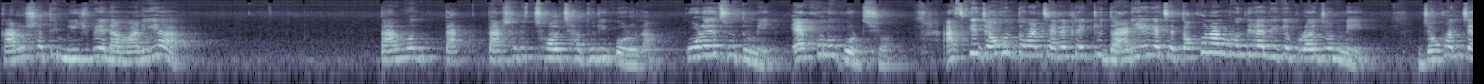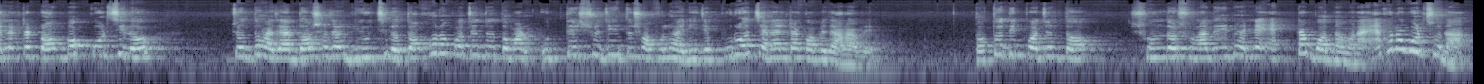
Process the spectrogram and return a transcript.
কারোর সাথে মিশবে না মারিয়া, তার মধ্যে তার সাথে ছল ছাতুরি করো না। করেছ তুমি, এখনও করছ। আজকে যখন তোমার চ্যানেলটা একটু দাঁড়িয়ে গেছে, তখন আর মন্দিরা দিকে প্রয়োজন নেই। যখন চ্যানেলটা টকবক করছিল, চোদ্দ হাজার, দশ হাজার ভিউ ছিল, তখনও পর্যন্ত তোমার উদ্দেশ্য যেহেতু সফল হয়নি যে পুরো চ্যানেলটা কবে দাঁড়াবে। ততদিন পর্যন্ত সুন্দর সোনাদিদি ভাই একটা বদনাম না এখনও করছ না?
